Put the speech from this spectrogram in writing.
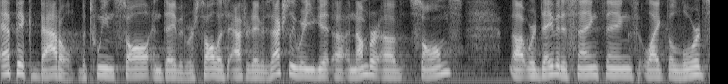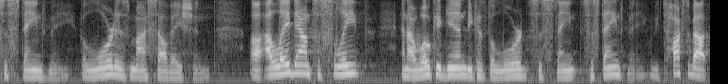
epic battle between Saul and David, where Saul is after David, is actually where you get a, a number of Psalms uh, where David is saying things like, The Lord sustained me, the Lord is my salvation. Uh, I lay down to sleep and I woke again because the Lord sustained, sustained me. When he talks about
